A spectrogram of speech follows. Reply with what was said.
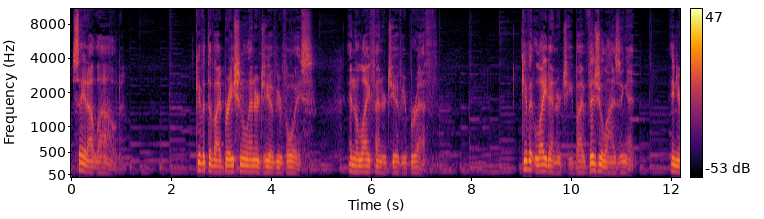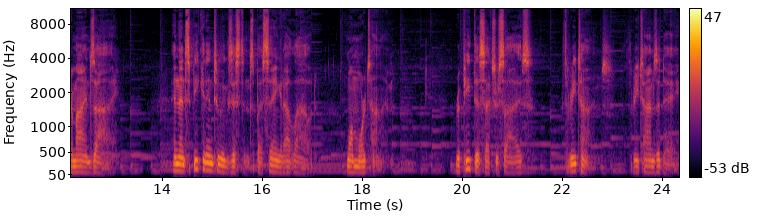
Say it out loud. Give it the vibrational energy of your voice and the life energy of your breath. Give it light energy by visualizing it in your mind's eye. And then speak it into existence by saying it out loud one more time. Repeat this exercise three times, three times a day.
